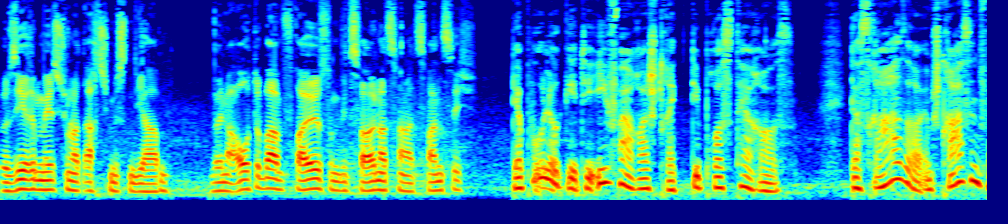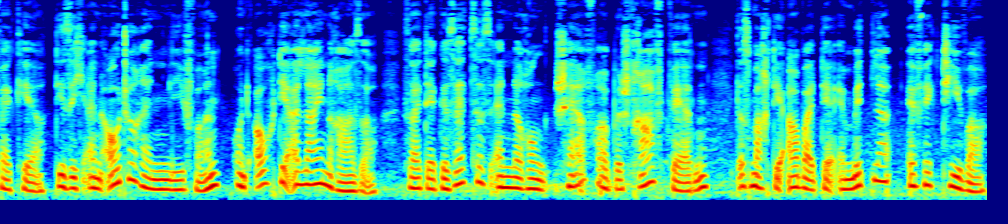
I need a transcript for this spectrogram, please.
Serienmäßig 180 müssten die haben. Wenn eine Autobahn frei ist, um wie 200, 220. Der Polo GTI-Fahrer streckt die Brust heraus. Dass Raser im Straßenverkehr, die sich ein Autorennen liefern, und auch die Alleinraser seit der Gesetzesänderung schärfer bestraft werden, das macht die Arbeit der Ermittler effektiver,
